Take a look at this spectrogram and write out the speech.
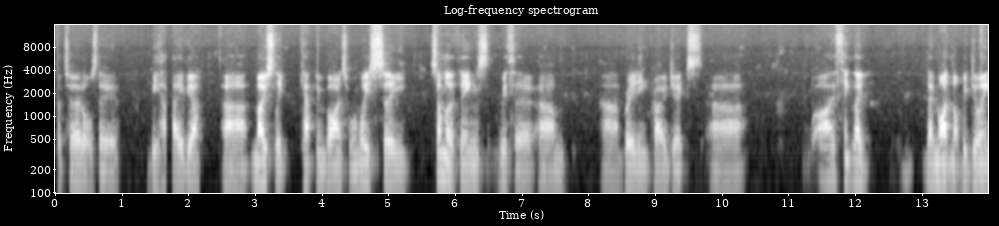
the turtles, their behaviour, uh, mostly captive environments. When we see some of the things with the um, uh, breeding projects, uh, I think they they might not be doing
